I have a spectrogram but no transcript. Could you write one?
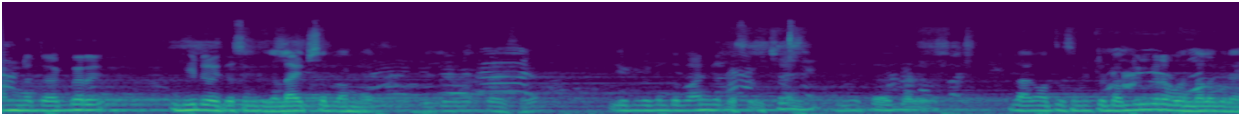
আমরা তো একবারে ভিডিও হইতেছে কিন্তু লাইভ চলবে আমরা ইউটিউবে কিন্তু বান যেতেছে বুঝছেন? আমরা তো একবারে লাগাতেছেন একটু ডগডিল করে বন্ধ ভালো করে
